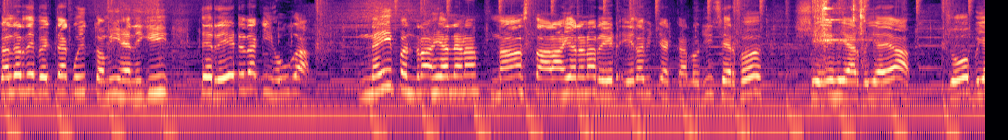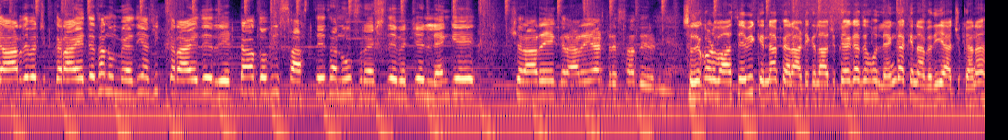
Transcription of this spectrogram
ਕਲਰ ਦੇ ਵਿੱਚ ਤਾਂ ਕੋਈ ਕਮੀ ਹੈ ਨਹੀਂਗੀ ਤੇ ਰੇਟ ਇਹਦਾ ਕੀ ਹੋਊਗਾ? ਨਹੀਂ 15000 ਲੈਣਾ, ਨਾ 17000 ਲੈਣਾ ਰੇਟ ਇਹਦਾ ਵੀ ਚੈੱਕ ਕਰ ਲਓ ਜੀ, ਸਿਰਫ 6000 ਰੁਪਇਆ ਆ। ਜੋ ਬਾਜ਼ਾਰ ਦੇ ਵਿੱਚ ਕਿਰਾਏ ਤੇ ਤੁਹਾਨੂੰ ਮਿਲਦੀਆਂ ਅਸੀਂ ਕਿਰਾਏ ਦੇ ਰੇਟਾਂ ਤੋਂ ਵੀ ਸਸਤੇ ਤੁਹਾਨੂੰ ਫਰੈਸ਼ ਦੇ ਵਿੱਚ ਲਹਿੰਗੇ ਸ਼ਰਾਰੇ ਗਰਾਰੇ ਆ ਡਰੈਸਾਂ ਦੇ ਦੇਣੀਆਂ ਸੋ ਦੇਖੋ ਤੁਹਾਡੇ ਵਾਸਤੇ ਇਹ ਵੀ ਕਿੰਨਾ ਪਿਆਰਾ ਆਰਟੀਕਲ ਆ ਚੁੱਕਾ ਹੈਗਾ ਤੇ ਉਹ ਲਹਿੰਗਾ ਕਿੰਨਾ ਵਧੀਆ ਆ ਚੁੱਕਾ ਨਾ।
